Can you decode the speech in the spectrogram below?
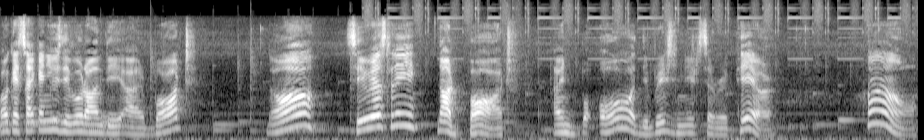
Okay, so I can use the wood on the uh, bot. No, seriously, not bot. I mean, oh, the bridge needs a repair. Oh,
